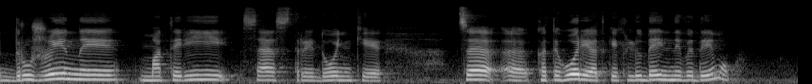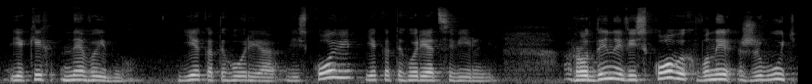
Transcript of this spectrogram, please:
дружини, матері, сестри, доньки це е, категорія таких людей-невидимок, яких не видно. Є категорія військові, є категорія цивільні. Родини військових вони живуть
